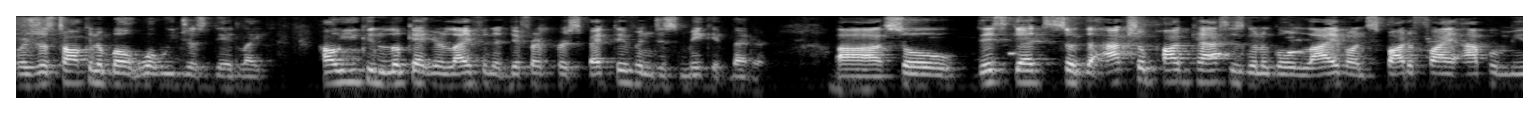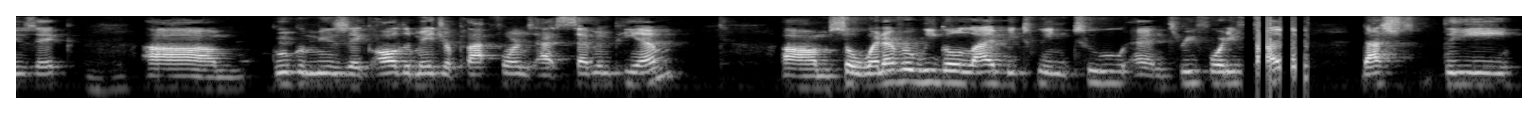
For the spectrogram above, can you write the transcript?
We're just talking about what we just did, like how you can look at your life in a different perspective and just make it better. Uh, so this gets so the actual podcast is gonna go live on Spotify, Apple Music, um, Google Music, all the major platforms at 7 p.m. Um, so whenever we go live between two and 3:45, that's the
